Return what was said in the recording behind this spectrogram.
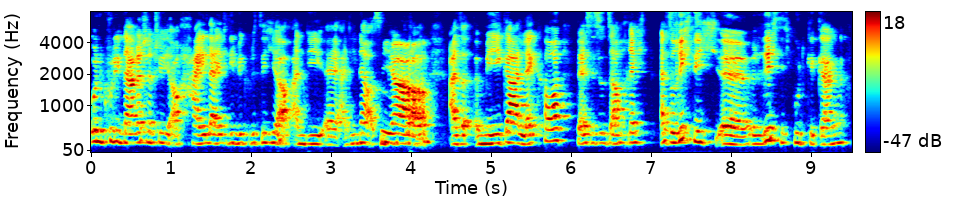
Und kulinarisch natürlich auch Highlight. Liebe Grüße hier auch an die äh, Alina aus dem ja. Also mega lecker. Da ist es uns auch recht, also richtig, äh, richtig gut gegangen.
